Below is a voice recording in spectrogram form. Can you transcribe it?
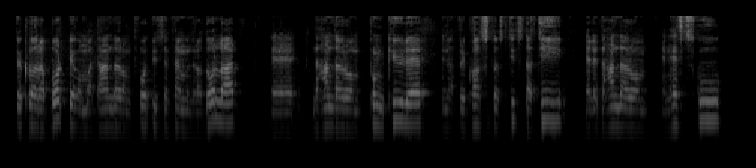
förklara bort det om att det handlar om 2500 dollar. Eh, det handlar om pungkulor, en afrikansk sta- staty eller det handlar om en hästsko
